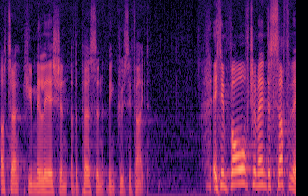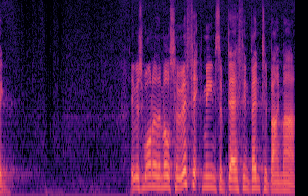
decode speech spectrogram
utter humiliation of the person being crucified. It involved tremendous suffering. It was one of the most horrific means of death invented by man.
